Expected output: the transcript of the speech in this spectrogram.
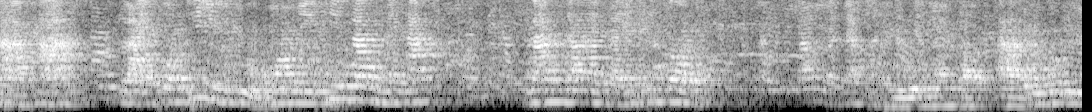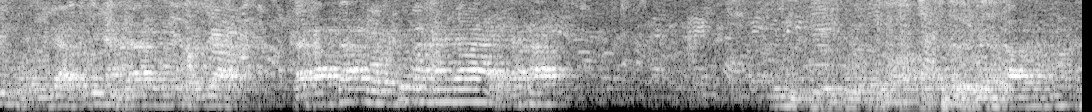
ชาพระหลายคนที่ยืนอยู่พอมีที่นั่งไหมครับนั่งได้ไหมพี่ต้นอยู่นะครับอ่าเป็นผู้ที่หมดอนุญาตผู้ที่อยู่ได้ผู้ที่ขออนุญาตนะครับด้านบนขึ้นมานั่งได้นะครับนี่คือผู้ตลอดถือเรื่องเราทำให้ถ่าย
